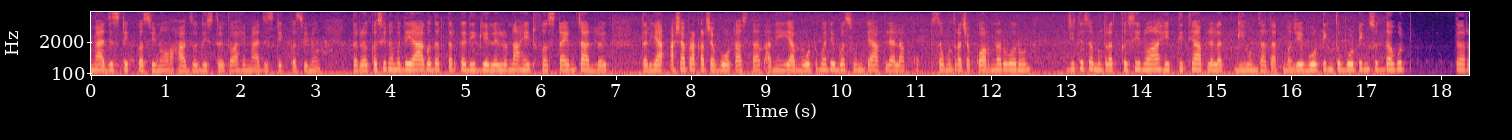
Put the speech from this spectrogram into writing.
मॅजेस्टिक कसिनो हा जो दिसतोय तो आहे मॅजेस्टिक कसिनो तर कसिनोमध्ये या अगोदर तर कधी गेलेलो नाहीत फर्स्ट टाईम चाललो आहेत तर ह्या अशा प्रकारच्या बोट असतात आणि या बोटमध्ये बसून त्या आपल्याला समुद्राच्या कॉर्नरवरून जिथे समुद्रात कसिनो आहे तिथे आपल्याला घेऊन जातात. म्हणजे बोटिंग तर बोटिंगसुद्धा होती. तर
